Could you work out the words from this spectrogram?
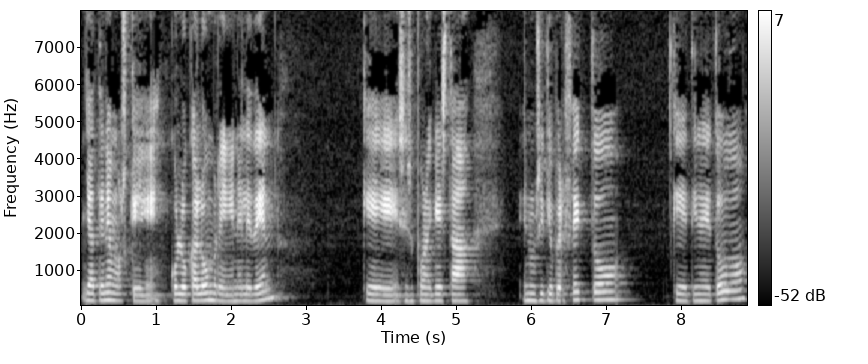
ya tenemos que coloca al hombre en el Edén, que se supone que está en un sitio perfecto, que tiene de todo.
